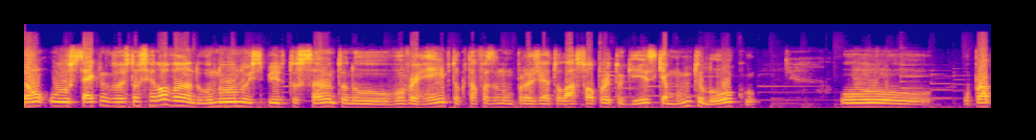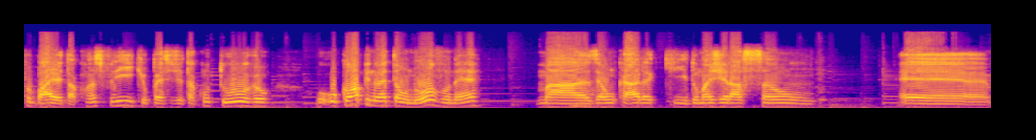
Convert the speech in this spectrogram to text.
Então, os técnicos hoje estão se renovando. O Nuno Espírito Santo no Wolverhampton, que está fazendo um projeto lá só português, que é muito louco. O, o próprio Bayern tá com o Hans Flick, o PSG tá com o Tuchel. O, o Klopp não é tão novo, né? Mas é um cara que de uma geração. É,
